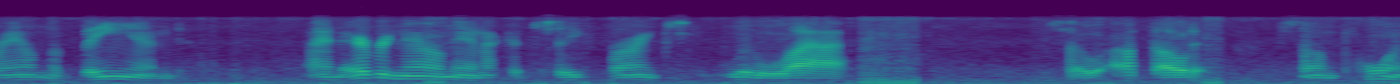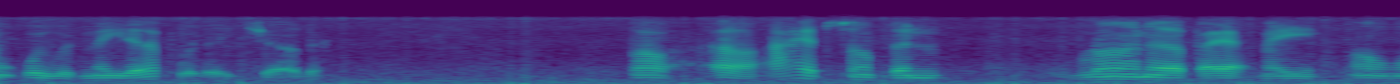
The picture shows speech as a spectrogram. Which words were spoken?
around the bend, and every now and then I could see Frank's little light. So I thought at some point we would meet up with each other. Well, uh, I had something run up at me on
